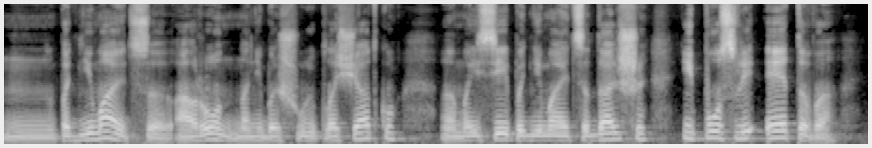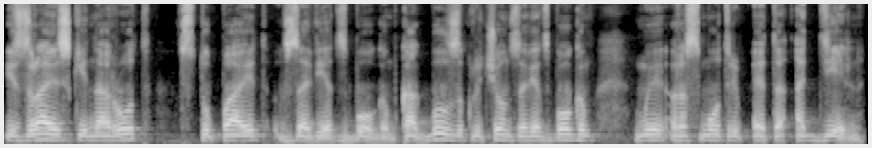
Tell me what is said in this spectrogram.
поднимаются Аарон на небольшую площадку, Моисей поднимается дальше, и после этого израильский народ вступает в завет с Богом. Как был заключен завет с Богом, мы рассмотрим это отдельно.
